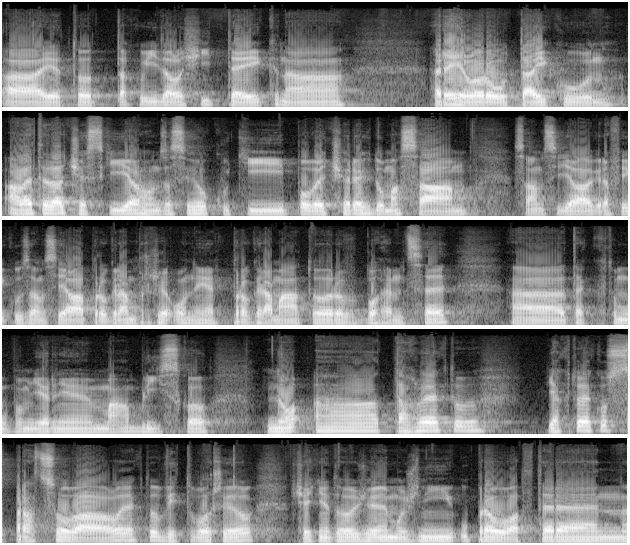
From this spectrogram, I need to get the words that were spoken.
a je to takový další take na Railroad Tycoon, ale teda český a Honza si ho kutí po večerech doma sám. Sám si dělá grafiku, sám si dělá program, protože on je programátor v Bohemce, a, tak k tomu poměrně má blízko. No a tahle, jak to jak to jako zpracoval, jak to vytvořil, včetně toho, že je možný upravovat terén,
